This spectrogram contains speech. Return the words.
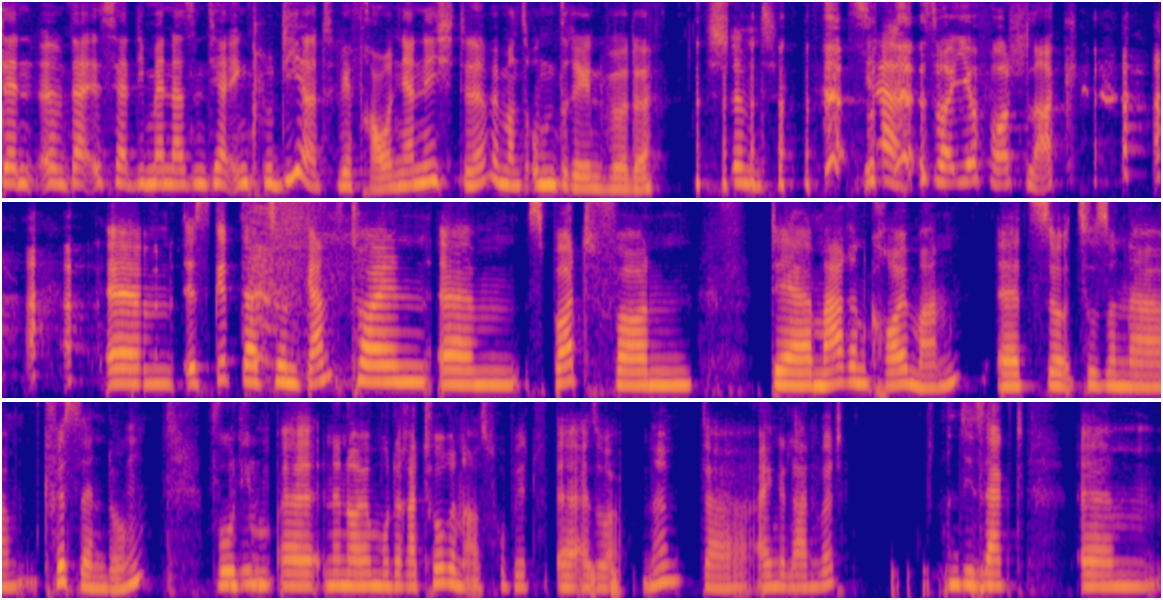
Denn äh, da ist ja, die Männer sind ja inkludiert, wir Frauen ja nicht, ne? wenn man es umdrehen würde. Stimmt. so, ja. Es war ihr Vorschlag ähm, es gibt dazu einen ganz tollen ähm, Spot von der Maren Kreumann äh, zu, zu so einer Quiz-Sendung, wo mhm. die äh, eine neue Moderatorin ausprobiert, äh, also ne, da eingeladen wird. Und sie sagt, ähm,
